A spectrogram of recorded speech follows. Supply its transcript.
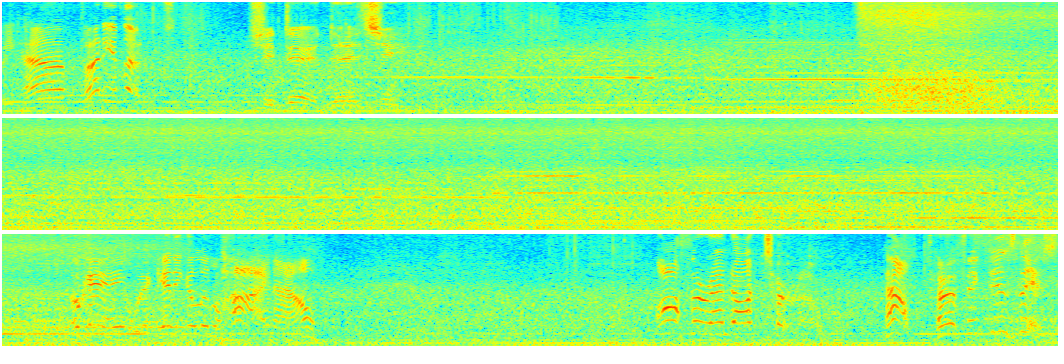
We have plenty of those. She did, did she? Okay, we're getting a little high now. Arthur and Arturo. How perfect is this?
